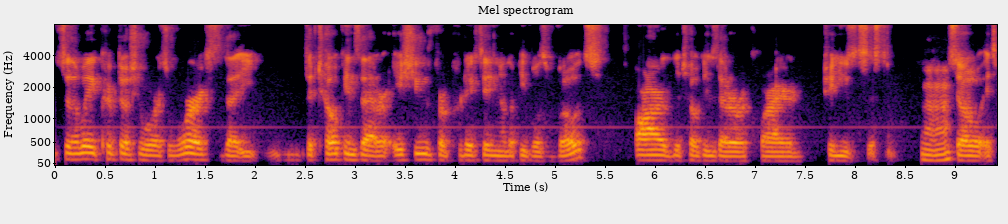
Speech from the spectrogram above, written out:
so the way crypto Schwartz works, that y- the tokens that are issued for predicting other people's votes are the tokens that are required to use the system. Mhm. So it's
